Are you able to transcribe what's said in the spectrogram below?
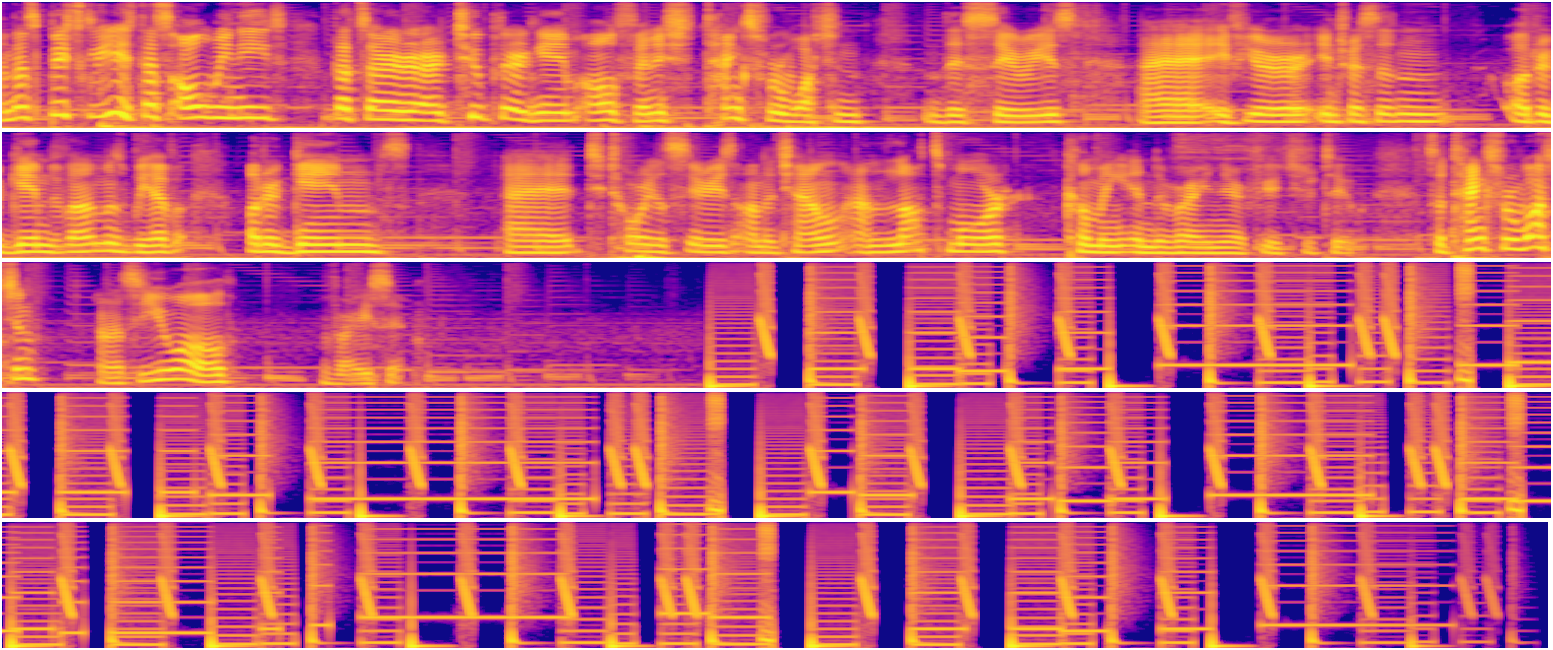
and that's basically it. That's all we need. That's our, our two player game all finished. Thanks for watching this series. Uh, if you're interested in other game developments. We have other games uh, tutorial series on the channel and lots more coming in the very near future too. So thanks for watching and I'll see you all very soon.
